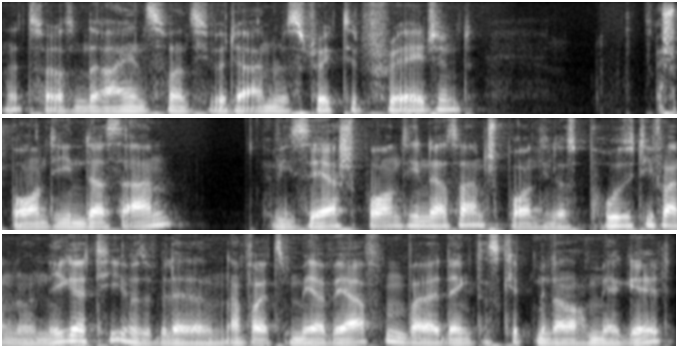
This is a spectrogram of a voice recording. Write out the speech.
2023 ne, wird er Unrestricted Free Agent. Spornt ihn das an? Wie sehr spornt ihn das an? Spornt ihn das positiv an oder negativ? Also will er dann einfach jetzt mehr werfen, weil er denkt, das gibt mir dann auch mehr Geld?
